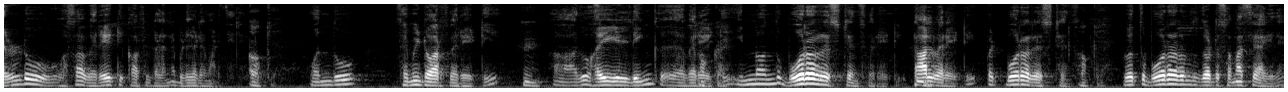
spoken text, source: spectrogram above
ಎರಡು ಹೊಸ ವೆರೈಟಿ ಕಾಫಿಗಳನ್ನು ಬಿಡುಗಡೆ ಮಾಡ್ತೀವಿ ಓಕೆ ಒಂದು ಸೆಮಿ ಡಾರ್ಫ್ ವೆರೈಟಿ ಅದು ಹೈ ಇಲ್ಡಿಂಗ್ ವೆರೈಟಿ ಇನ್ನೊಂದು borer resistance variety tall variety but borer resistance okay ಇವತ್ತು ಬೋರರ್ ಒಂದು ದೊಡ್ಡ ಸಮಸ್ಯೆ ಆಗಿದೆ.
